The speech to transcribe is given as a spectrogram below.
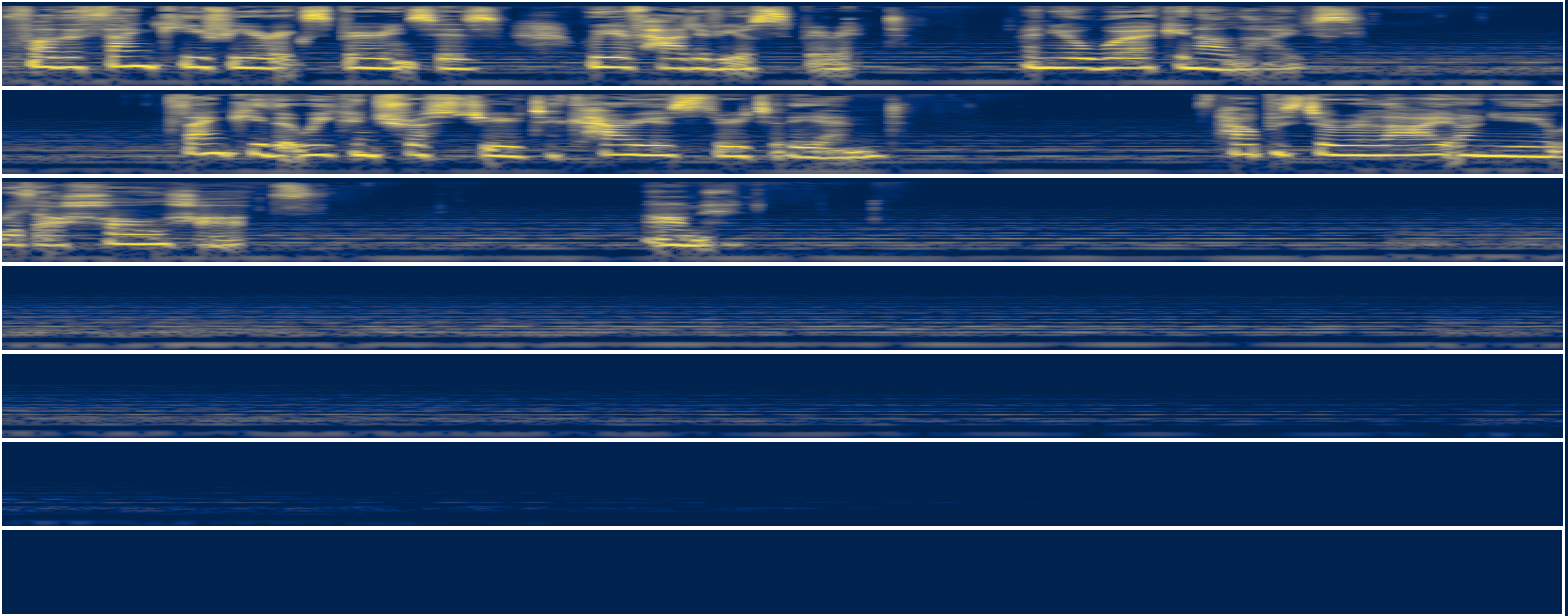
Father, thank you for your experiences we have had of your Spirit and your work in our lives. Thank you that we can trust you to carry us through to the end. Help us to rely on you with our whole hearts. Amen.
